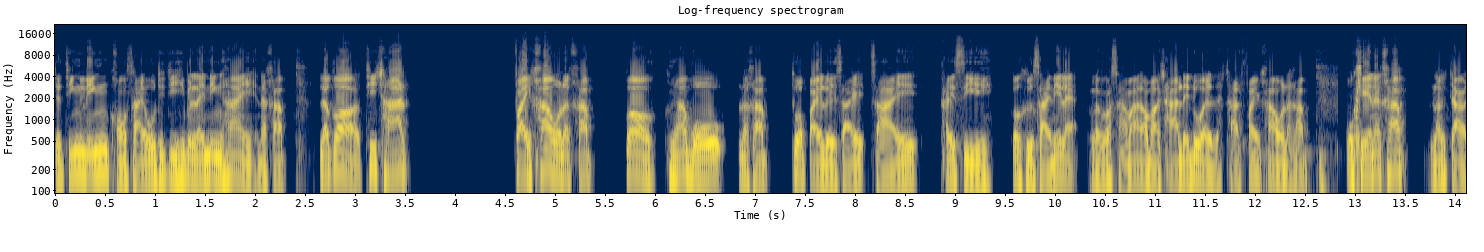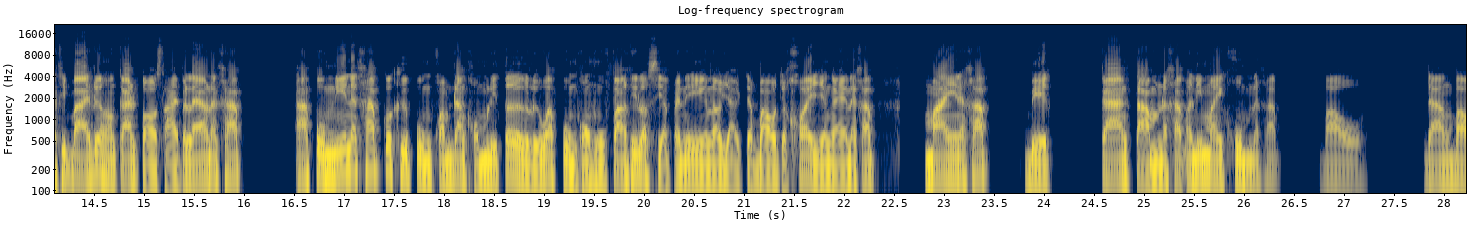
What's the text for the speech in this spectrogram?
จะทิ้งลิงก์ของสาย OTG ที่เป็น Lightning ให้นะครับ แล้วก็ที่ชาร์จไฟเข้านะครับ ก็คือ5โวลต์นะครับ ทั่วไปเลยสายสาย Type C ก็คือสายนี้แหละ เราก็สามารถเอามาชาร์จได้ด้วยชาร์จไฟเข้านะครับ โอเคนะครับ หลังจากอธิบายเรื่องของการต่อสายไปแล้วนะครับ อ่าปุ่มนี้นะครับก็คือปุ่มความดังของมอนิเตอร์หรือว่าปุ่มของหูฟังที่เราเสียบไปนั่นเอง เราอยากจะเบาจะค่อยยังไงนะครับ ไมค์นะครับ เบสกลางต่ำนะครับ อันนี้ไมค์คุมนะครับ เบาดังเบา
